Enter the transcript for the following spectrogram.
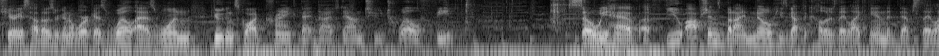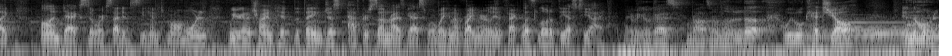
curious how those are going to work, as well as one Googan Squad crank that dives down to 12 feet. So we have a few options, but I know he's got the colors they like and the depths they like on deck, so we're excited to see him tomorrow morning. We are gonna try and hit the thing just after sunrise, guys, so we're waking up bright and early. In fact, let's load up the STI. There we go, guys. Rods are loaded up. We will catch y'all in the morning.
